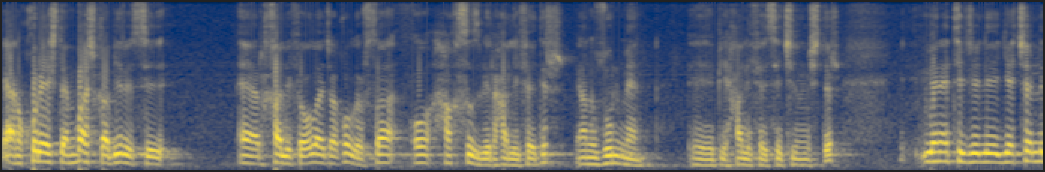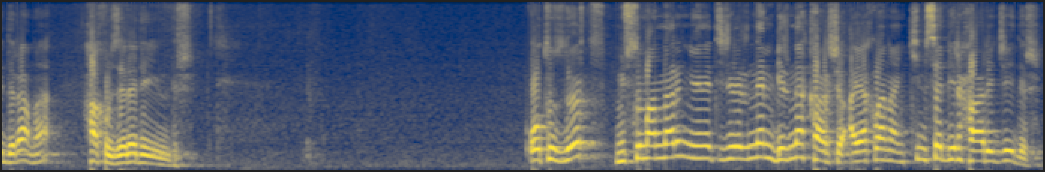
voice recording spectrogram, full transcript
Yani Kureyş'ten başka birisi eğer halife olacak olursa o haksız bir halifedir. Yani zulmen e, bir halife seçilmiştir. Yöneticiliği geçerlidir ama hak üzere değildir. 34. Müslümanların yöneticilerinden birine karşı ayaklanan kimse bir haricidir.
